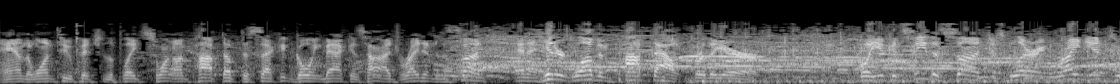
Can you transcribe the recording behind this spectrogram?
And the one-two pitch to the plate swung on, popped up to second, going back is Hodge right into the sun, and a hitter glove and popped out for the error. Well, you can see the sun just glaring right into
